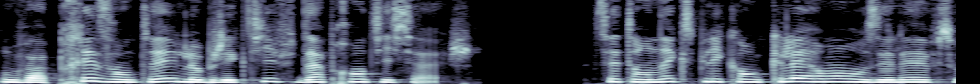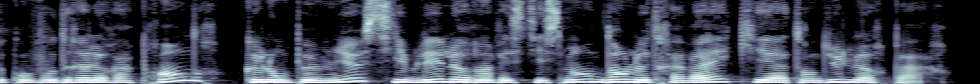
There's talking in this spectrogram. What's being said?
on va présenter l'objectif d'apprentissage. C'est en expliquant clairement aux élèves ce qu'on voudrait leur apprendre que l'on peut mieux cibler leur investissement dans le travail qui est attendu de leur part.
